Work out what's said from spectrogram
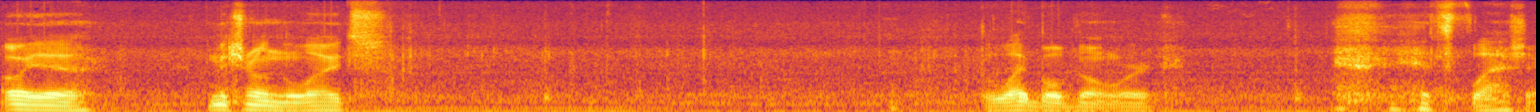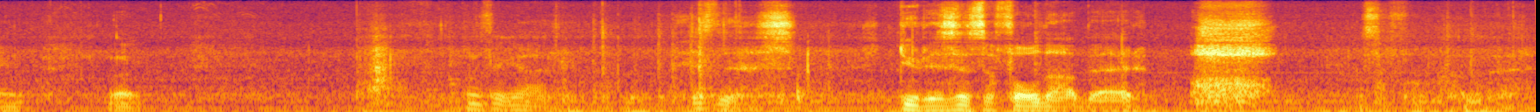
oh yeah, let me turn on the lights. The light bulb don't work. it's flashing. Look. I forgot. What is this? Dude, is this a fold-out bed? Oh, it's a fold-out bed.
